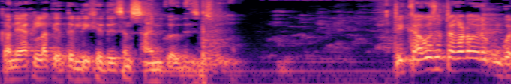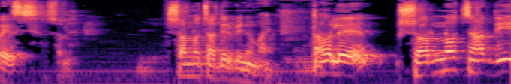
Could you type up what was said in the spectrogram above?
কারণ এক লাখ এতে লিখে দিয়েছেন, সাইন করে দিয়েছেন ঠিক কাগজের টাকাটা এরকম করে এসছে আসলে। স্বর্ণ চাঁদির বিনিময়। তাহলে স্বর্ণ চাঁদি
